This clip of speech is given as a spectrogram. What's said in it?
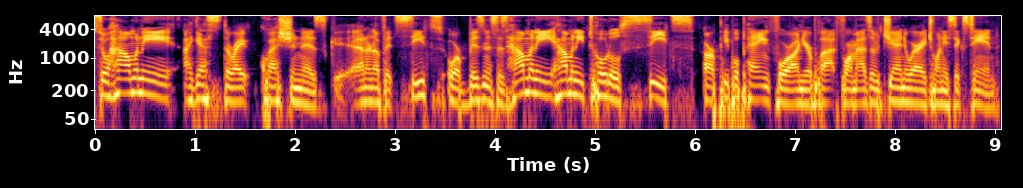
So how many I guess the right question is I don't know if it's seats or businesses. How many how many total seats are people paying for on your platform as of January 2016?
